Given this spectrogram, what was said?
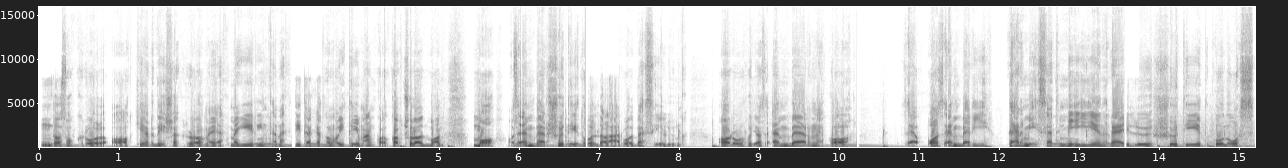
mindazokról a kérdésekről, amelyek megérintenek titeket a mai témánkkal kapcsolatban. Ma az ember sötét oldaláról beszélünk. Arról, hogy az embernek a, az emberi természet mélyén rejlő, sötét, gonosz,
